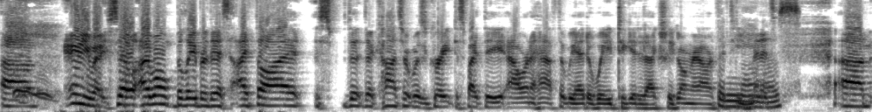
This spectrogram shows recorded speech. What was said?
Um, anyway, so I won't belabor this. I thought the, the concert was great despite the hour and a half that we had to wait to get it actually going, an hour and 15 Bananas. minutes. Um,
